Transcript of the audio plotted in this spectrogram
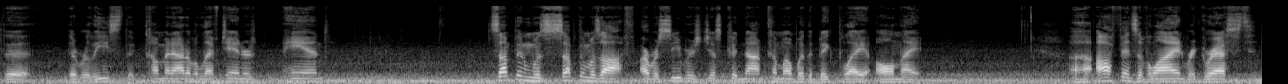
the the release, the coming out of a left-hander's hand something was something was off. Our receivers just could not come up with a big play all night. Uh, offensive line regressed.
